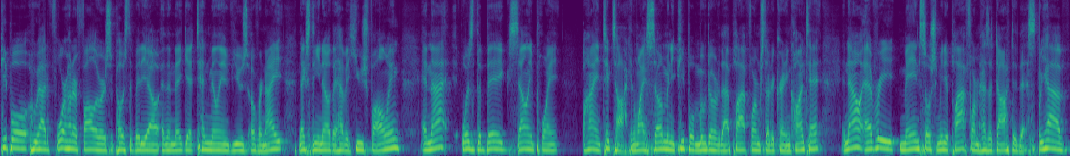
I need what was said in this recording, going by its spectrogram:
people who had 400 followers would post a video and then they get 10 million views overnight. Next thing you know, they have a huge following. And that was the big selling point behind TikTok and why so many people moved over to that platform, started creating content. And now every main social media platform has adopted this. We have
